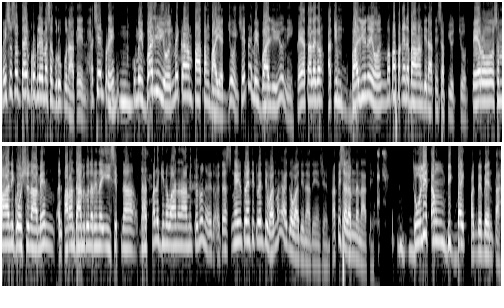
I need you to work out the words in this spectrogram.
May sosolve tayong problema sa grupo natin. At syempre, kung may value yun, may karampatang bayad yun. Syempre, may value yun eh. Kaya talagang, at yung value na yun, mapapakinabangan din natin sa future. Pero sa mga negosyo namin, parang dami ko na rin naisip na, dapat pala ginawa na namin to noon. Eh. Tapos ngayon 2021, magagawa din natin yan syempre. At least alam na natin. Sulit ang big bike pagbebenta.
